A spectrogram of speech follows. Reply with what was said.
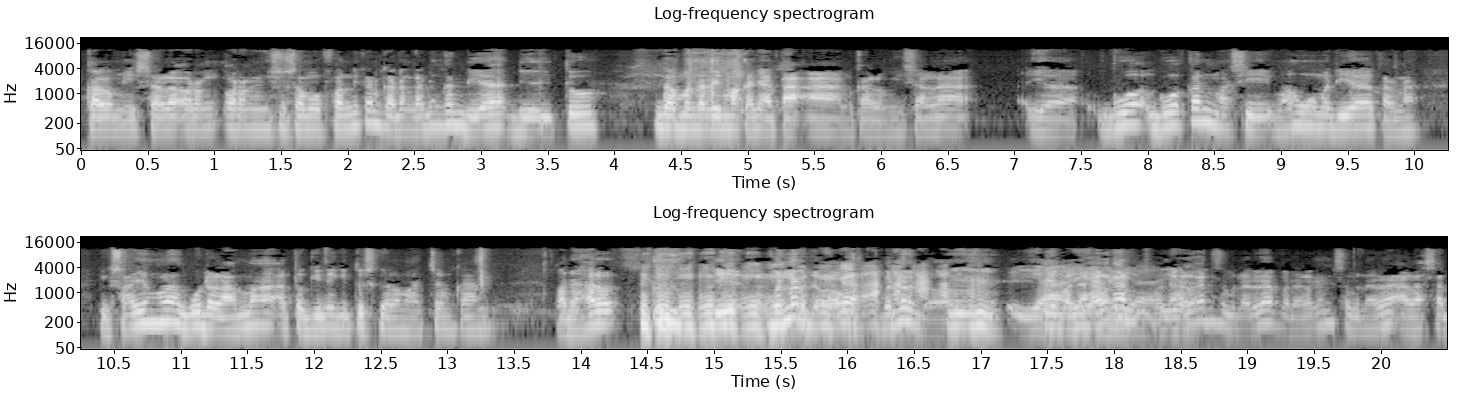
kalau misalnya orang orang yang susah move on ini kan kadang-kadang kan dia dia itu nggak menerima kenyataan. Kalau misalnya ya gua gua kan masih mau sama dia karena ya sayang lah gua udah lama atau gini gitu segala macam kan. Padahal iya, bener dong bener dong. Iya, ya, padahal iya, kan iya, padahal iya. kan sebenarnya padahal kan sebenarnya alasan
